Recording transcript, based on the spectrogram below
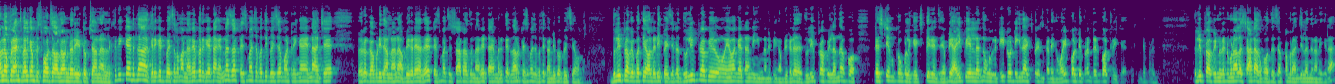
Hello friends welcome to Sports Allrounder YouTube channel cricket தான் கிரிக்கெட் பேசலாமா? நிறைய பேர் கேட்டாங்க என்ன சார் டெஸ்ட் மேட்சை பற்றி பேச மாட்டீங்க? என்ன ஆச்சு? வெறும் கபடி தான் நான். அப்படி கிடையாது. டெஸ்ட் மேட்ச் ஸ்டார்ட் ஆகுது நிறைய டைம் இருக்குது இருந்தாலும் டெஸ்ட் மேட்சை பற்றி கண்டிப்பாக பேசி ஆகணும். துலீப் ட்ராஃபி பற்றி ஆல்ரெடி பேசிட்டேன் துலீப் ட்ராஃபி ஏன் கேட்டால் நீங்கள் நினைப்பீங்க? அப்படி கிடையாது. துலீப் ட்ராஃபிலேருந்து இப்போ டெஸ்ட் டீமுக்கு உங்களுக்கு எக்ஸ்பீரியன்ஸ் எப்படி ஐபிஎல்லேருந்து உங்களுக்கு டி ட்வெண்ட்டிக்கு தான் எக்ஸ்பீரியன்ஸ் கிடைக்கும்? White ball different red ball cricket different Duleep trophy இன்னும் ரெண்டு மூணு நாளில் ஸ்டார்ட் ஆக போகுது செப்டம்பர் அஞ்சுலேருந்து நினைக்கிறேன்.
